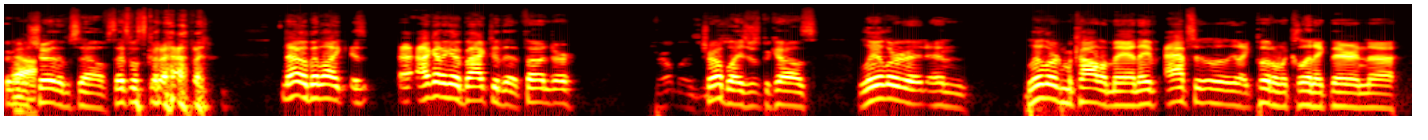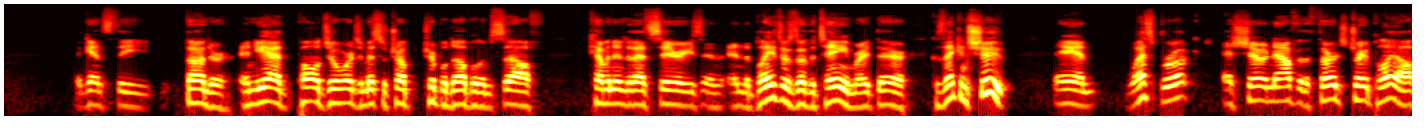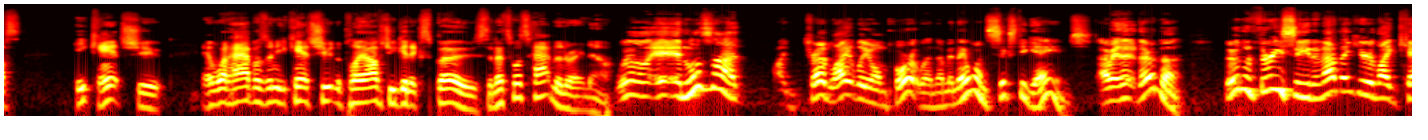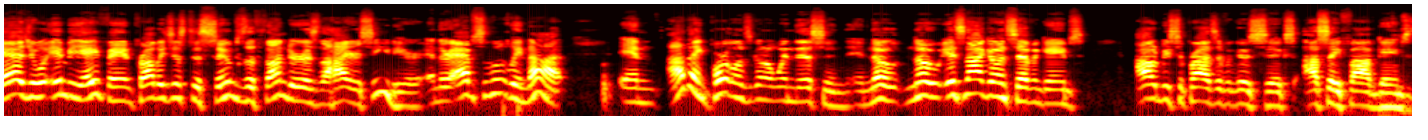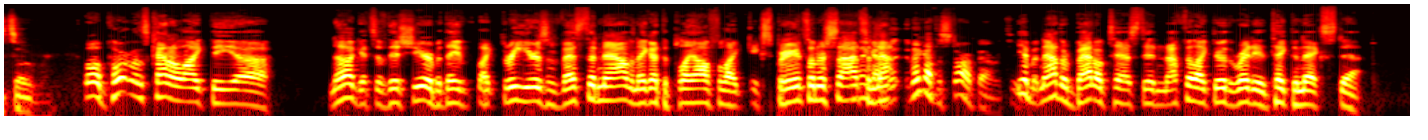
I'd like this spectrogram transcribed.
They're going to Yeah. show themselves. That's what's going to happen. No, but like, is, I, I got to go back to the Thunder Trailblazers because Lillard and, and Lillard and McCollum, man, they've absolutely like put on a clinic there and uh, against the Thunder. And you had Paul George and Mister Triple Double himself coming into that series, and and the Blazers are the team right there because they can shoot. And Westbrook has shown now for the third straight playoffs he can't shoot. And what happens when you can't shoot in the playoffs? You get exposed, and that's what's happening right now. Well, and let's not like tread lightly on Portland. I mean, they won sixty games. I mean, they're the they're the three seed, and I think your like casual NBA fan probably just assumes the Thunder is the higher seed here, and they're absolutely not. And I think Portland's going to win this, and, and no, no, it's not going seven games. I would be surprised if it goes six. I say five games, it's over. Well, Portland's kind of like the uh, Nuggets of this year, but they've like three years invested now, and they got the playoff like experience on their side. They So got, now, the, they got the star power too. yeah, but now they're battle tested, and I feel like they're ready to take the next step.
